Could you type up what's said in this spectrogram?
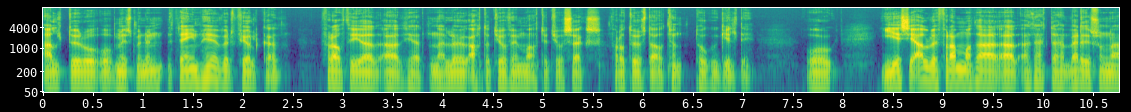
aldur og, og mismunum, þeim hefur fjölgað frá því að, að hérna, lög 85 og 86 frá 2018 tóku gildi. Og ég sé alveg fram á það að, að þetta verður svona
